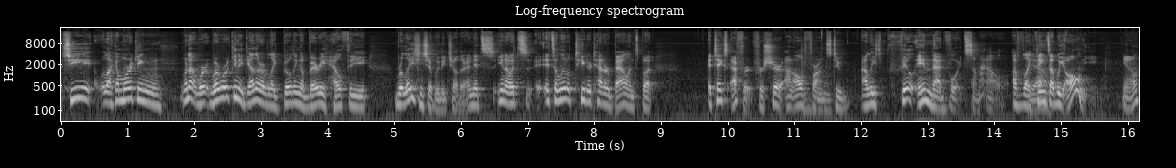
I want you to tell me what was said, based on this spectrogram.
she like I'm working. We're not. We're, we're working together of like building a very healthy relationship with each other, and it's you know it's it's a little teeter tatter balance, but it takes effort for sure on all fronts to at least fill in that void somehow of like Yeah. things that we all need. You know.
